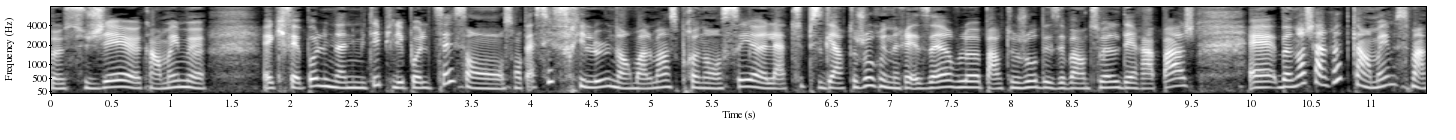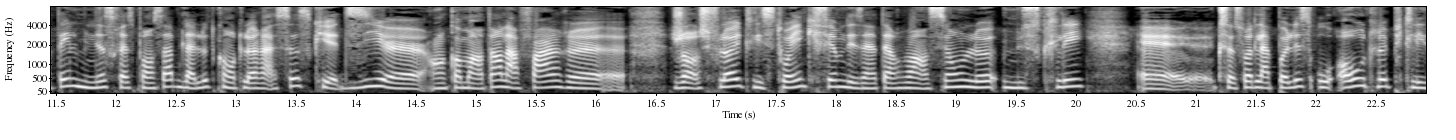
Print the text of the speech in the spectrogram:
un sujet euh, quand même euh, qui fait pas l'unanimité. Puis les policiers sont, sont assez frileux normalement à se prononcer là-dessus, puis se gardent toujours une réserve, là, parlent toujours des éventuels dérapages. Benoît Charette, quand même, ce matin, le ministre responsable de la lutte contre le racisme, qui a dit en commentant l'affaire George Floyd, les citoyens qui filment des interventions là, musclées, que ce soit de la police ou autre, puis que les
